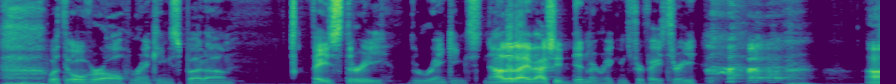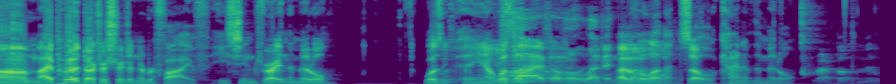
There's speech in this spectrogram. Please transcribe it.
with the overall rankings. But um, phase three, the rankings. Now that I've actually did my rankings for phase three, um, I put Doctor Strange at number five. He seems right in the middle. Wasn't you know wasn't Five of eleven. five of eleven, so kind of the middle, Right above the middle.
